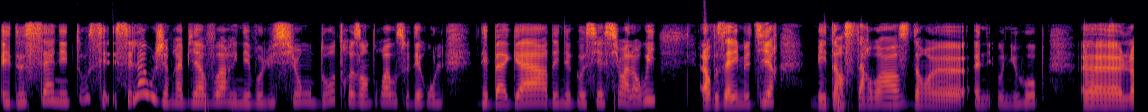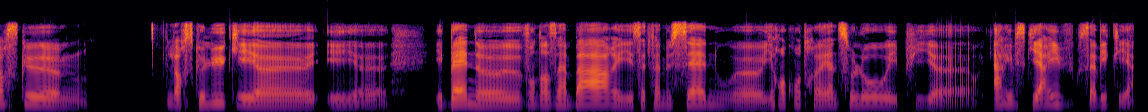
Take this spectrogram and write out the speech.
et de scènes et tout. C'est là où j'aimerais bien voir une évolution d'autres endroits où se déroulent des bagarres, des négociations. Alors oui, alors vous allez me dire, mais dans Star Wars, dans euh, New- Hope, euh, lorsque, euh, lorsque Luke et, euh, euh, et Ben euh, vont dans un bar et cette fameuse scène où euh, ils rencontrent Han Solo et puis euh, arrive ce qui arrive, vous savez qu'il y a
